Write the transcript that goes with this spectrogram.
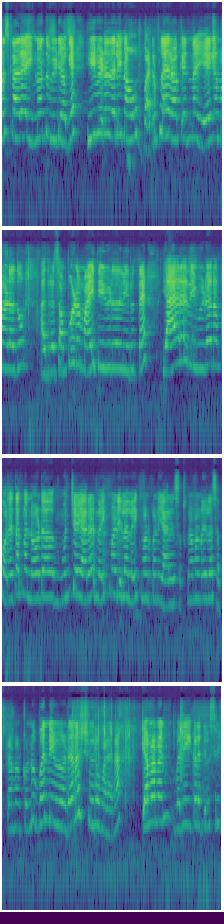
ನಮಸ್ಕಾರ, ಇನ್ನೊಂದು ವಿಡಿಯೋಗೆ. ಈ ವಿಡಿಯೋದಲ್ಲಿ ನಾವು ಬಟರ್ಫ್ಲೈ ರಾಕೆಟ್ನ ಹೇಗೆ ಮಾಡೋದು, ಅದರ ಸಂಪೂರ್ಣ ಮಾಹಿತಿ ಈ ವಿಡಿಯೋದಲ್ಲಿ ಇರುತ್ತೆ. ಯಾರ್ಯಾರು ಈ ವಿಡಿಯೋನ ಕೊನೆ ತನಕ ನೋಡೋ ಮುಂಚೆ ಯಾರ್ಯಾರು ಲೈಕ್ ಮಾಡಿಲ್ಲ ಲೈಕ್ ಮಾಡ್ಕೊಂಡು, ಯಾರ್ಯಾರು ಸಬ್ಸ್ಕ್ರೈಬ್ ಮಾಡಿಲ್ಲ ಸಬ್ಸ್ಕ್ರೈಬ್ ಮಾಡಿಕೊಂಡು ಬನ್ನಿ ವಿಡಿಯೋನ ಶುರು ಮಾಡೋಣ. ಕ್ಯಾಮ್ರಾಮನ್ ಬನ್ನಿ ಈ ಕಡೆ ತಿಳಿಸ್ರಿ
